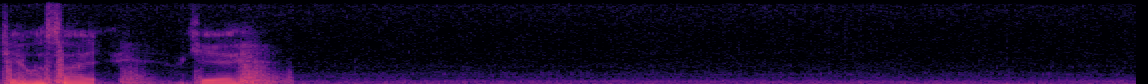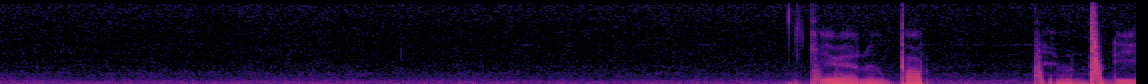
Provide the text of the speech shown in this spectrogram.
ที่เขาใส่ โอเค เคแป๊บนึงปรับให้มันพอดี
